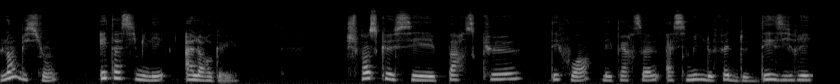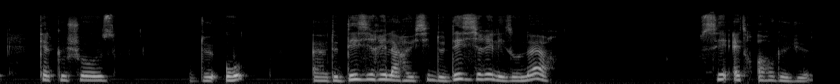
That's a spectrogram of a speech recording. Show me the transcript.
l'ambition est assimilée à l'orgueil. Je pense que c'est parce que des fois, les personnes assimilent le fait de désirer quelque chose de haut euh, de désirer la réussite, de désirer les honneurs, c'est être orgueilleux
